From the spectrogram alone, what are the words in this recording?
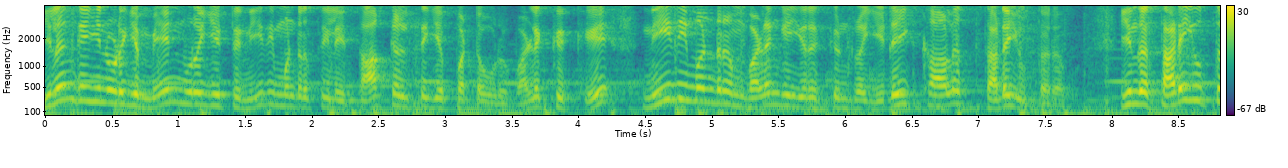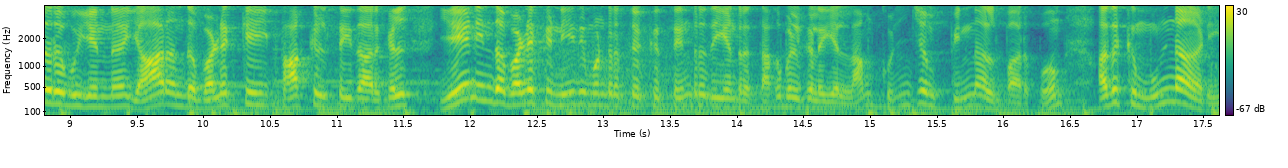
இலங்கையினுடைய மேன்முறையீட்டு நீதிமன்றத்திலே தாக்கல் செய்யப்பட்ட ஒரு வழக்குக்கு நீதிமன்றம் வழங்கி இருக்கின்ற இடைக்கால தடை உத்தரவு இந்த தடை உத்தரவு என்ன? யார் அந்த வழக்கை தாக்கல் செய்தார்கள்? ஏன் இந்த வழக்கு நீதிமன்றத்துக்கு சென்றது என்ற தகவல்களை எல்லாம் கொஞ்சம் பின்னால் பார்ப்போம். அதுக்கு முன்னாடி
